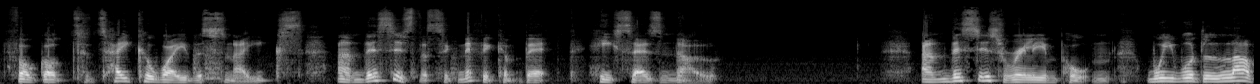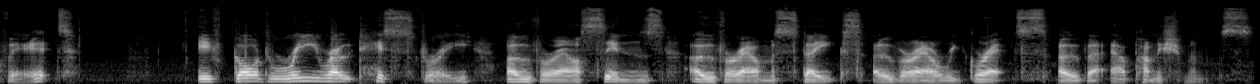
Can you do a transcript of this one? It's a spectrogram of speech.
for God to take away the snakes and this is the significant bit. He says no. And this is really important. We would love it if God rewrote history over our sins, over our mistakes, over our regrets, over our punishments.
